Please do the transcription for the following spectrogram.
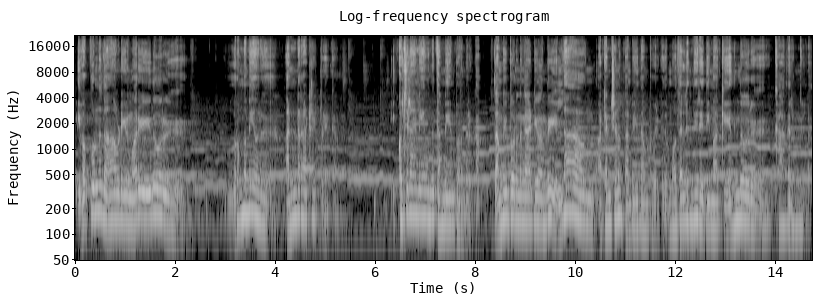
இவ பொண்ணு தான் அப்படிங்கிற மாதிரி ஏதோ ஒரு ரொம்பவே ஒரு அண்டர் அட்ராக்ட் பண்ணியிருக்காங்க. கொஞ்ச நாள்லேயே வந்து தம்பியும் பிறந்திருக்கான். தம்பி பிறந்தங்காட்டி வந்து எல்லா அட்டென்ஷனும் தம்பிக்கு தான் போயிருக்குது. முதல்ல இருந்தே ரிதிமாக்கு எந்த ஒரு காதலும் இல்லை.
